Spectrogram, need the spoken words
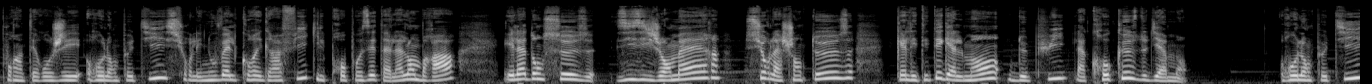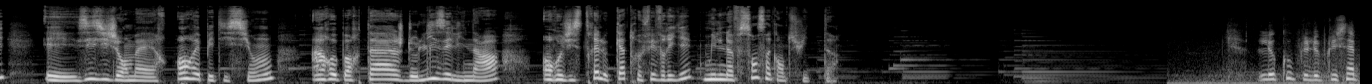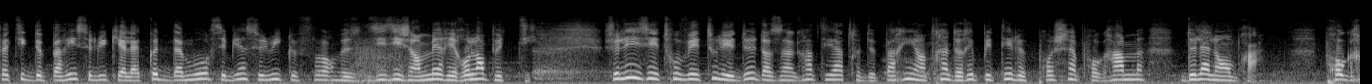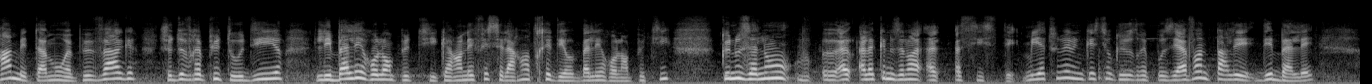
pour interroger Roland Petit sur les nouvelles chorégraphies qu'il proposait à l'Alhambra et la danseuse Zizi Jeanmer sur la chanteuse qu'elle était également depuis la croqueuse de diamants. Roland Petit et Zizi Jeanmer en répétition, un reportage de Liselina enregistré le 4 février 1958. Le couple le plus sympathique de Paris, celui qui a la côte d'amour, c'est bien celui que forment Zizi Jeanmer et Roland Petit. Je les ai trouvés tous les deux dans un grand théâtre de Paris en train de répéter le prochain programme de l'Alhambra. Programme est un mot un peu vague, je devrais plutôt dire les ballets Roland Petit, car en effet c'est la rentrée des ballets Roland Petit euh, à laquelle nous allons assister. Mais il y a tout de même une question que je voudrais poser avant de parler des ballets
